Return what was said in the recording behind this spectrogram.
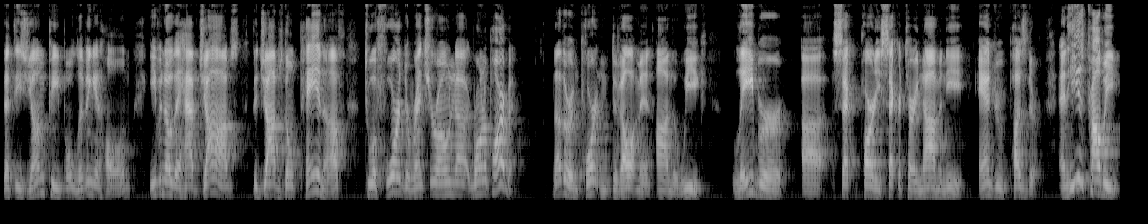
that these young people living at home, even though they have jobs, the jobs don't pay enough to afford to rent your own, uh, own apartment. Another important development on the week Labor uh, sec- Party Secretary nominee, Andrew Puzder. And he is probably,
